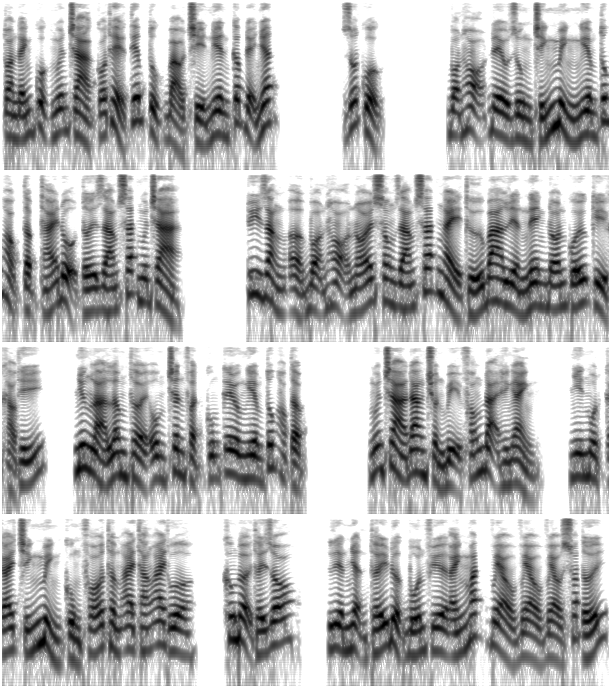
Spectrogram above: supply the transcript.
toàn đánh cuộc Nguyễn Trà có thể tiếp tục bảo trì niên cấp đệ nhất. Rốt cuộc, bọn họ đều dùng chính mình nghiêm túc học tập thái độ tới giám sát Nguyễn Trà. Tuy rằng ở bọn họ nói xong giám sát ngày thứ ba liền nên đón cuối kỳ khảo thí, nhưng là lâm thời ôm chân Phật cũng kêu nghiêm túc học tập. Nguyễn Trà đang chuẩn bị phóng đại hình ảnh, nhìn một cái chính mình cùng phó thầm ai thắng ai thua, không đợi thấy rõ, liền nhận thấy được bốn phía ánh mắt vèo vèo vèo xoát tới,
